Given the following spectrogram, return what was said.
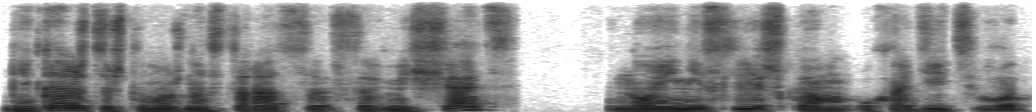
Мне кажется, что нужно стараться совмещать но и не слишком уходить вот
